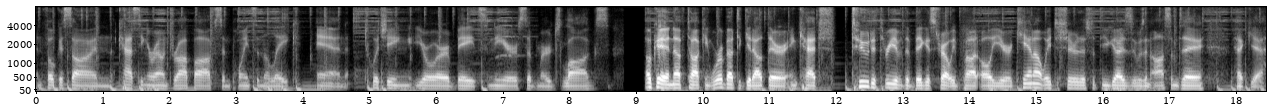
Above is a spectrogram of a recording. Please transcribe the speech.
and focus on casting around drop offs and points in the lake and twitching your baits near submerged logs. Okay, enough talking. We're about to get out there and catch two to three of the biggest trout we've caught all year. Cannot wait to share this with you guys. It was an awesome day. Heck yeah.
